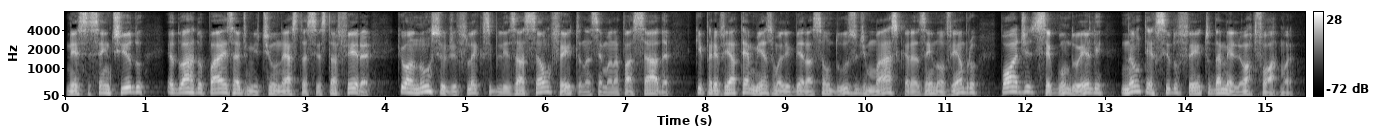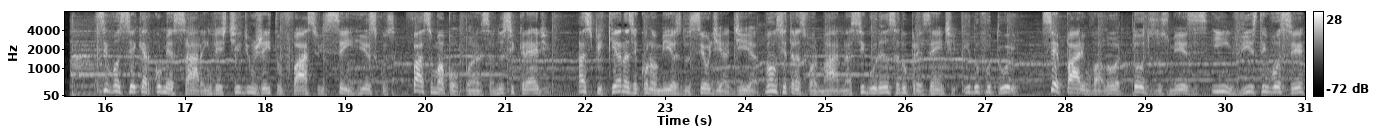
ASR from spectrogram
Nesse sentido, Eduardo Paes admitiu nesta sexta-feira que o anúncio de flexibilização feito na semana passada, que prevê até mesmo a liberação do uso de máscaras em novembro, pode, segundo ele, não ter sido feito da melhor forma. Se você quer começar a investir de um jeito fácil e sem riscos, faça uma poupança no Sicredi. As pequenas economias do seu dia a dia vão se transformar na segurança do presente e do futuro. Separe um valor todos os meses e invista em você.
